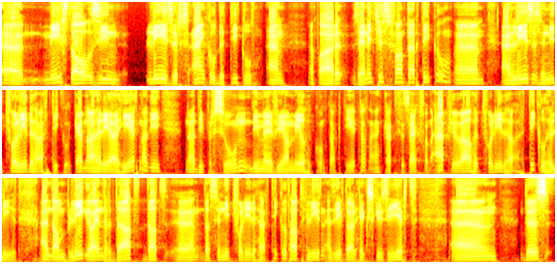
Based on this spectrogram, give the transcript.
uh, meestal zien lezers enkel de titel en een paar zinnetjes van het artikel uh, en lezen ze niet het volledige artikel. Ik heb dan gereageerd naar die, naar die persoon die mij via mail gecontacteerd had en ik had gezegd van heb je wel het volledige artikel gelezen? En dan bleek dat inderdaad dat, dat ze niet het volledige artikel had gelezen en ze heeft daar geëxcuseerd. Dus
